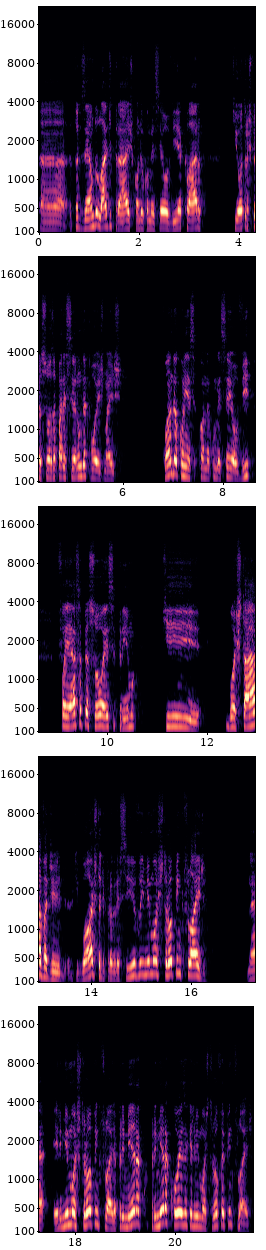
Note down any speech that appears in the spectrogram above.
Uh, eu tô dizendo lá de trás, quando eu comecei a ouvir, é claro que outras pessoas apareceram depois, mas quando eu, conheci, quando eu comecei a ouvir, foi essa pessoa, esse primo, que gostava de, que gosta de progressivo e me mostrou Pink Floyd. Né? Ele me mostrou Pink Floyd. A primeira, primeira coisa que ele me mostrou foi Pink Floyd.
